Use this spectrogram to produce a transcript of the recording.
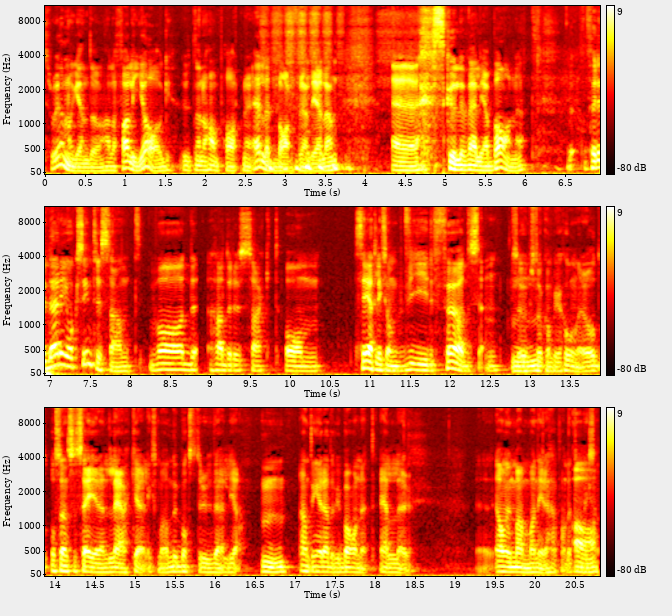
Tror jag nog ändå, i alla fall jag, utan att ha en partner eller ett barn för den delen. eh, skulle välja barnet. För det där är ju också intressant. Vad hade du sagt om Säg att liksom vid födseln så Mm. uppstår komplikationer och, och sen så säger en läkare liksom att nu måste du välja. Mm. Antingen räddar vi barnet eller eh, Ja men mamman i det här fallet. Ja. Liksom.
